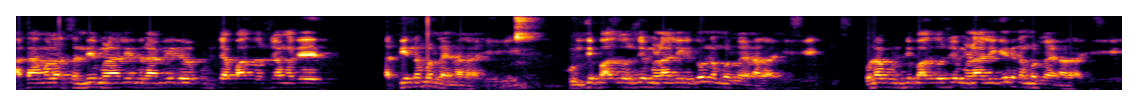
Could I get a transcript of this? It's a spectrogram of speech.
आता आम्हाला संधी मिळाली तर आम्ही पुढच्या पाच वर्षामध्ये तीन नंबरला येणार आहे. पुढची पाच वर्षे मिळाली की दोन नंबरला येणार आहे. पुन्हा पुढची पाच वर्षे मिळाली की एक नंबरला येणार आहे.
